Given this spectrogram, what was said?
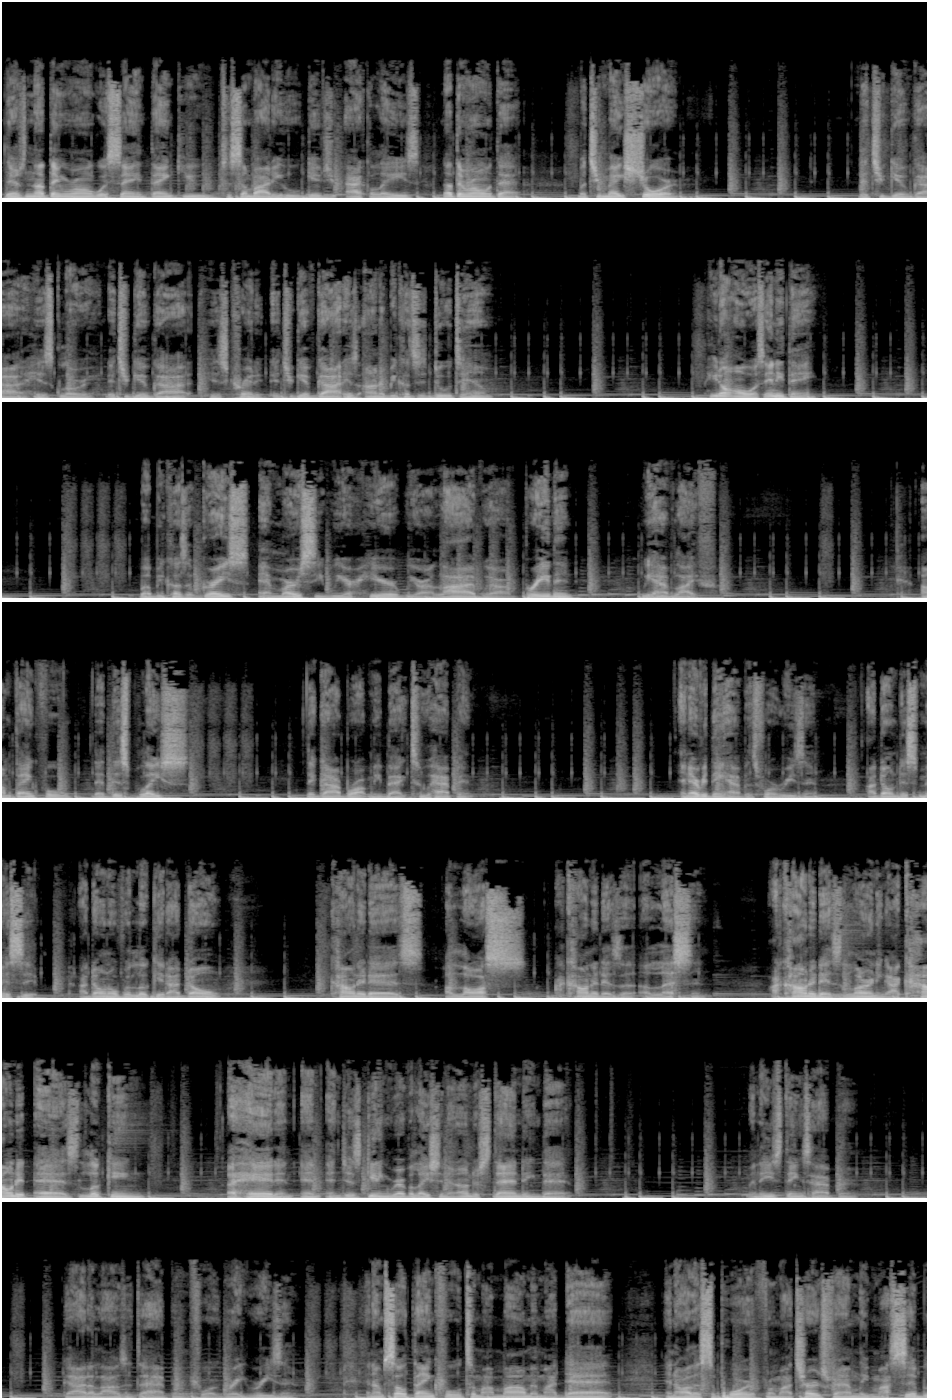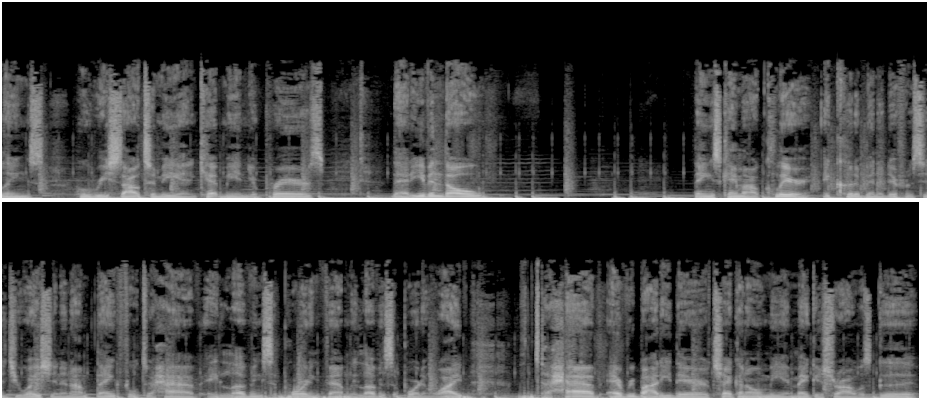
There's nothing wrong with saying thank you to somebody who gives you accolades. Nothing wrong with that. But you make sure that you give God his glory, that you give God his credit, that you give God his honor because it's due to him. He don't owe us anything. But because of grace and mercy, we are here, we are alive, we are breathing, we have life. I'm thankful that this place that God brought me back to happened. And everything happens for a reason. I don't dismiss it, I don't overlook it, I don't count it as a loss, I count it as a, a lesson. I count it as learning. I count it as looking ahead and, and, and just getting revelation and understanding that when these things happen, God allows it to happen for a great reason. And I'm so thankful to my mom and my dad and all the support from my church family, my siblings who reached out to me and kept me in your prayers. That even though things came out clear, it could have been a different situation. And I'm thankful to have a loving, supporting family, loving, supporting wife, to have everybody there checking on me and making sure I was good.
